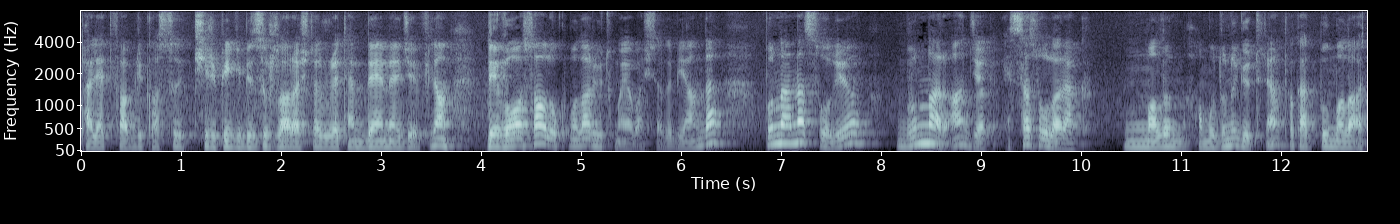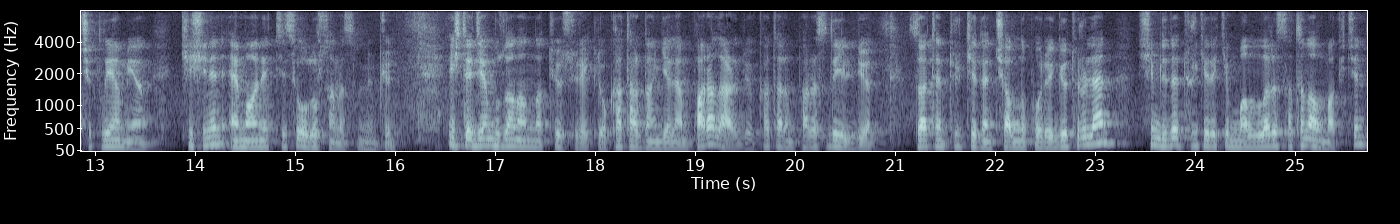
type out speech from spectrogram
palet fabrikası, kirpi gibi zırhlı araçlar üreten BMC filan devasa lokmalar yutmaya başladı bir anda. Bunlar nasıl oluyor? Bunlar ancak esas olarak malın hamudunu götüren fakat bu malı açıklayamayan kişinin emanetçisi olursanız mümkün. İşte Cem Uzan anlatıyor sürekli o Katar'dan gelen paralar diyor. Katar'ın parası değil diyor. Zaten Türkiye'den çalınıp oraya götürülen şimdi de Türkiye'deki malları satın almak için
